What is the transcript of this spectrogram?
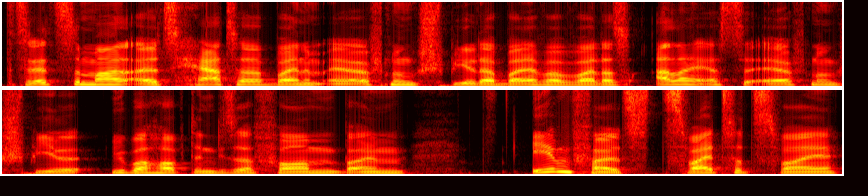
Das letzte Mal, als Hertha bei einem Eröffnungsspiel dabei war, war das allererste Eröffnungsspiel überhaupt in dieser Form beim ebenfalls 2 zu 2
